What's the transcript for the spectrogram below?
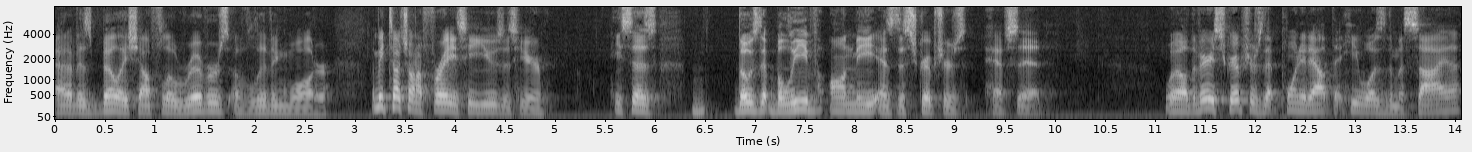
out of his belly shall flow rivers of living water. Let me touch on a phrase he uses here. He says, Those that believe on me, as the Scriptures have said. Well, the very Scriptures that pointed out that he was the Messiah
